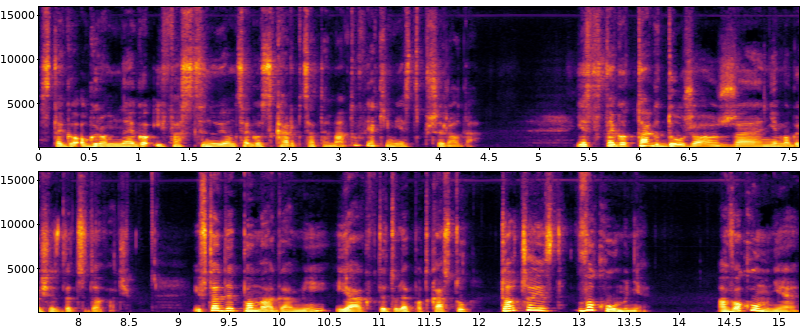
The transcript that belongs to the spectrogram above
z tego ogromnego i fascynującego skarbca tematów, jakim jest przyroda. Jest tego tak dużo, że nie mogę się zdecydować. I wtedy pomaga mi, jak w tytule podcastu, to, co jest wokół mnie. A wokół mnie,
